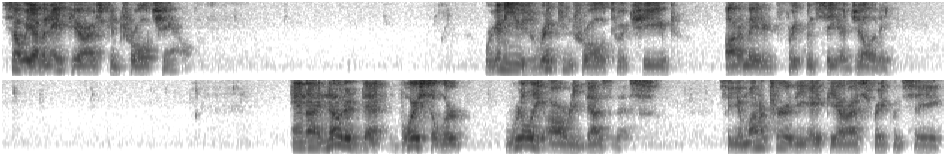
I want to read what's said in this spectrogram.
So, we have an APRS control channel. We're going to use rig control to achieve automated frequency agility. And I noted that voice alert really already does this. So you monitor the APRS frequency,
